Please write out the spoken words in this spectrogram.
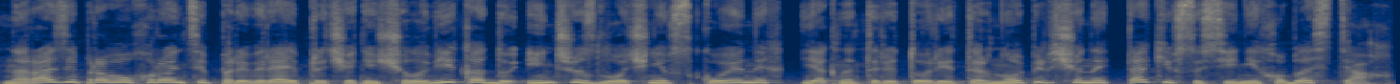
Наразі правоохоронці перевіряють причетність чоловіка до інших злочинів, скоєних як на території Тернопільщини, так і в сусідніх областях.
